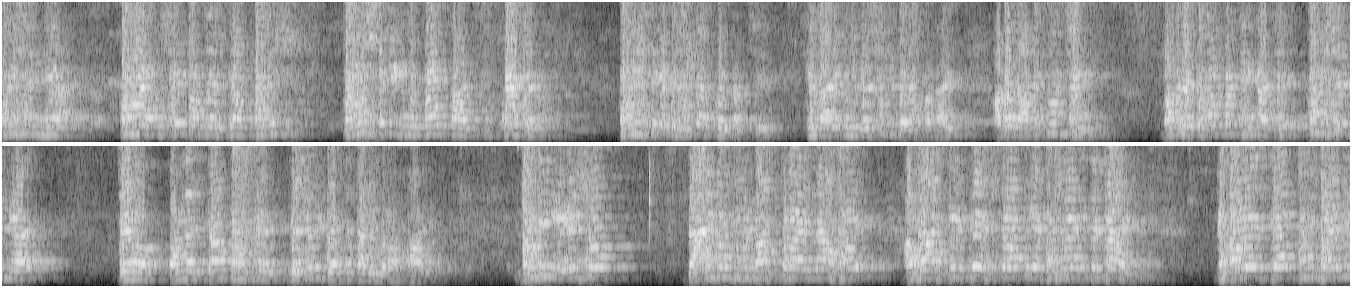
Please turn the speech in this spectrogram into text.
পুলিশের ন্যায় বাংলাদেশ গ্রাম পুলিশ পুলিশ থেকে কিন্তু কাজ করছে না। থেকে বেশি কাজ করে যাচ্ছে। কিন্তু আরে কোনো বেসরকারি ব্যবস্থা নাই। আমরা দাবি তুলছি বাংলাদেশ প্রধানমন্ত্রীর কাছে পুলিশের ন্যায় যেন বাংলাদেশ গ্রাম পুলিশের বেসরকারি ব্যবস্থা চালু করা হয়। যদি এইসব দাবিগুলো যদি বাস্তবায়ন না হয়, আমরা আজকে প্রেস ক্লাব থেকে ঘোষণা দিতে চাই বাংলাদেশ গ্রাম, পুলিশ বাহিনী,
